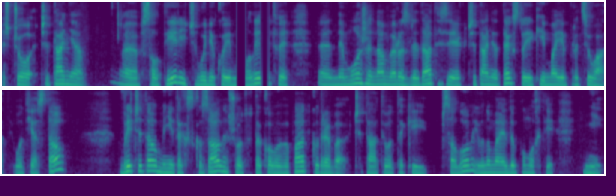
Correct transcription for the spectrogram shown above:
що читання е, псалтирі чи будь-якої молитви е, не може нами розглядатися як читання тексту, який має працювати. От я став, вичитав, мені так сказали, що от в такому випадку треба читати от такий псалом, і воно має допомогти. Ні.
